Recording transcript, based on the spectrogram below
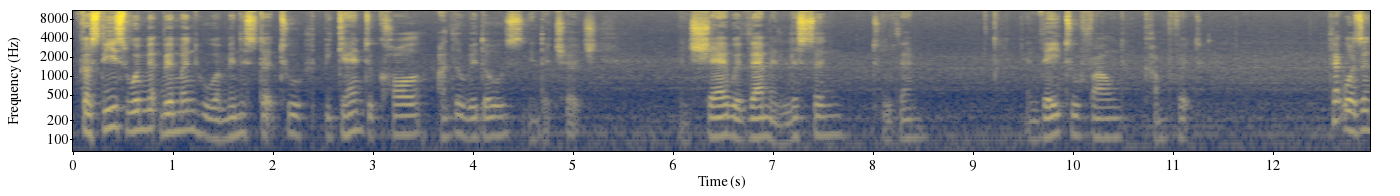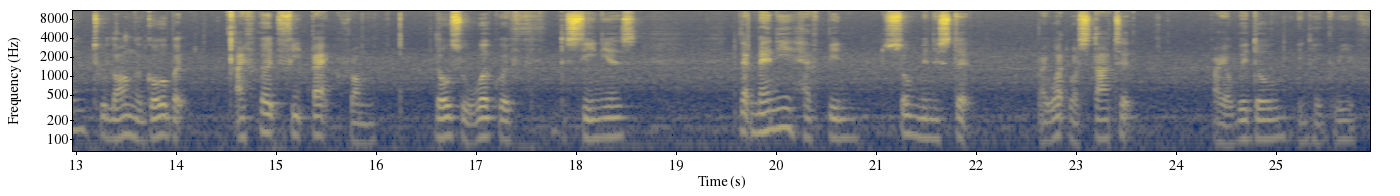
because these women, women who were ministered to began to call other widows in the church and share with them and listen to them. And they too found comfort. That wasn't too long ago, but I've heard feedback from those who work with the seniors that many have been so ministered by what was started by a widow in her grief.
